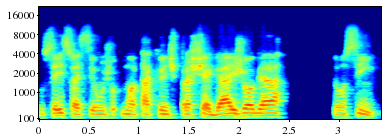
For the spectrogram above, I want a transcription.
Não sei se vai ser um, um atacante para chegar e jogar. Então, assim,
